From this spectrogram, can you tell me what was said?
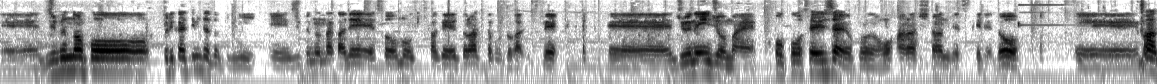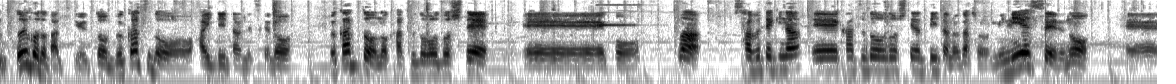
えー、自分のこう、振り返ってみたときに、えー、自分の中でそう思うきっかけとなったことがですね、えー、10年以上前、高校生時代の頃のお話なんですけれど、え、まあ、どういうことかっていうと、部活動を入っていたんですけど、部活動の活動として、えー、こう、まあ、サブ的な、え、活動としてやっていたのが、そのミニエッセルの、え、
